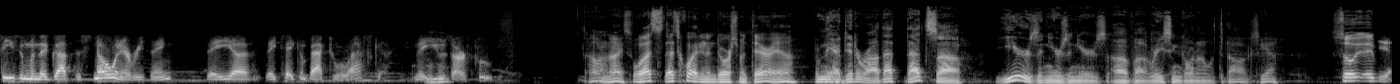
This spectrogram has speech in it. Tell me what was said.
season when they've got the snow and everything, they uh, they take them back to Alaska and they use our food. oh, nice. Well, that's that's quite an endorsement there. Yeah. From the Iditarod. That that's uh, years and years and years of uh, racing going on with the dogs. Yeah. So it, Yeah,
